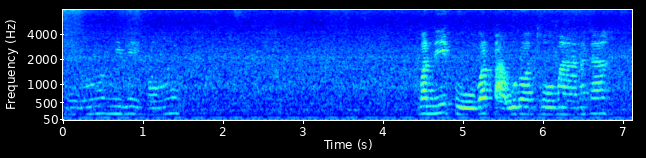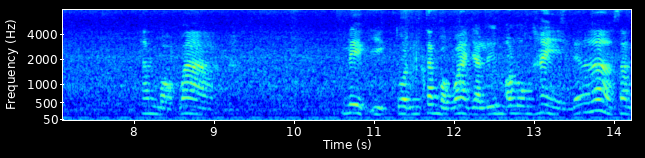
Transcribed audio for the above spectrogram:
โอ้มีเลขของ วันนี้ปู่วัดป่าอุดรโทรมานะคะ ท่านบอกว่า เลขอีกตัวท่านบอกว่าอย่าลืมเอาลงให้เด้อสั่น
